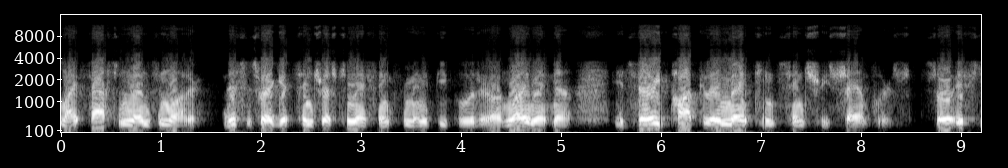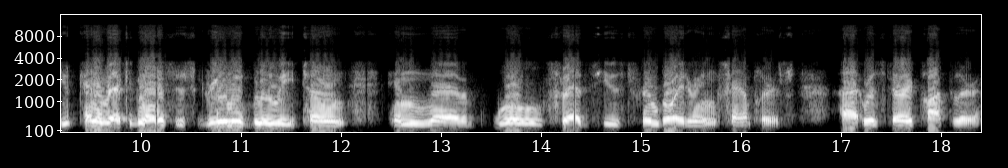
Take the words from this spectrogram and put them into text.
light fast and runs in water this is where it gets interesting, I think, for many people that are online right now. It's very popular in 19th century samplers. So if you kind of recognize this greeny, bluey tone in uh, wool threads used for embroidering samplers, uh, it was very popular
